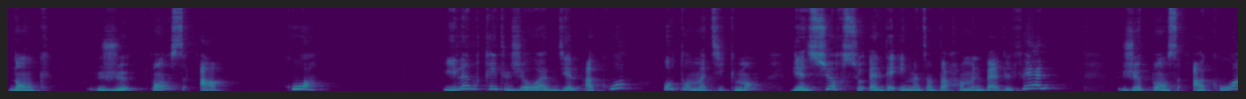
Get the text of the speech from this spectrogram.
Donc, je pense à quoi إلا لقيت الجواب ديال à quoi automatiquement bien sûr السؤال دائما تنطرحو من بعد الفعل je pense à quoi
